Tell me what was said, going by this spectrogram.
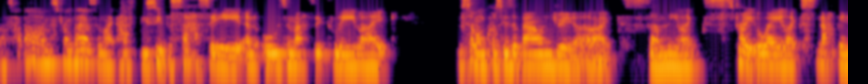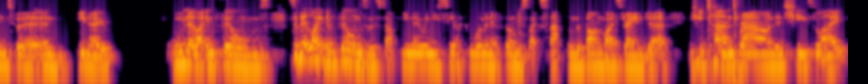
was like, oh, I'm a strong person. Like, I have to be super sassy and automatically, like, if someone crosses a boundary, I like suddenly, like, straight away, like, snap into it and, you know, you know, like in films. It's a bit like in films and stuff. You know, when you see like a woman in films like slapped on the bum by a stranger, and she turns around and she's like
